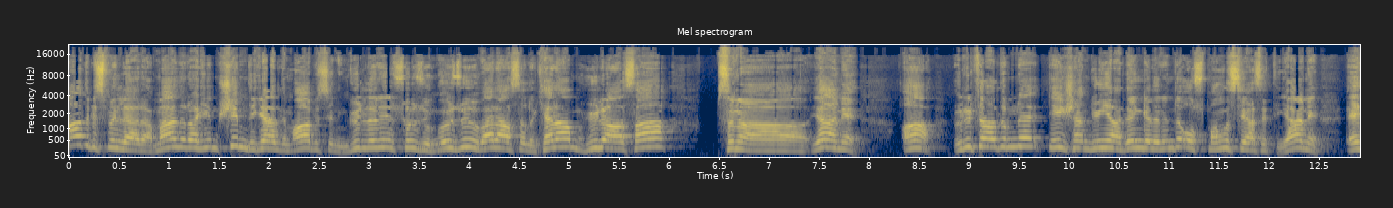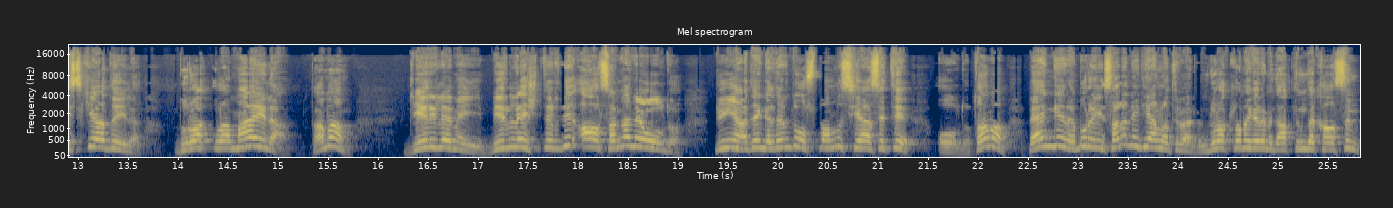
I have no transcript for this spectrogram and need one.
Hadi Bismillahirrahmanirrahim. Şimdi geldim abisinin gülleri, sözün özü, velhasılı kelam, hülasa, sına. Yani aha, ünite adım ne? Değişen dünya dengelerinde Osmanlı siyaseti. Yani eski adıyla duraklamayla tamam gerilemeyi birleştirdi. Al sana ne oldu? Dünya dengelerinde Osmanlı siyaseti oldu. Tamam. Ben gene burayı sana ne diye anlatıverdim. Duraklama gelemedi aklında kalsın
